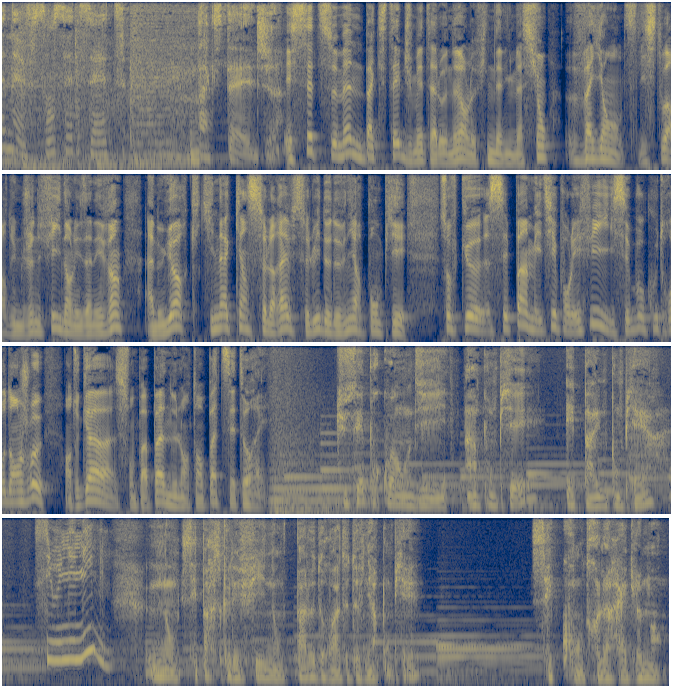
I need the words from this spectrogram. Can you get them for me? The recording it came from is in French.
Sanef 177 Backstage. Et cette semaine, Backstage met à l'honneur le film d'animation Vaillante, l'histoire d'une jeune fille dans les années 20 à New York qui n'a qu'un seul rêve, celui de devenir pompier. Sauf que c'est pas un métier pour les filles, c'est beaucoup trop dangereux. En tout cas, son papa ne l'entend pas de cette oreille. Tu sais pourquoi on dit un pompier et pas une pompière? C'est une énigme Non, c'est parce que les filles n'ont pas le droit de devenir pompiers. C'est contre le règlement.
